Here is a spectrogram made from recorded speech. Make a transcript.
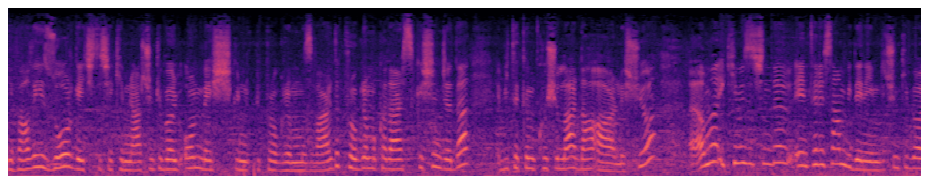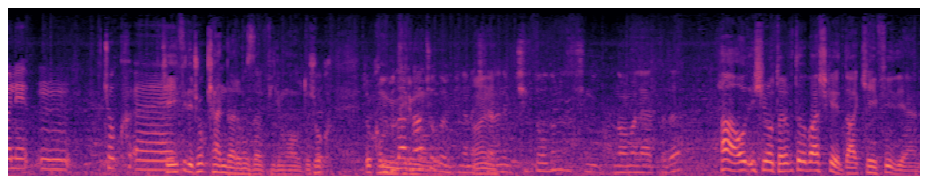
Ya vallahi zor geçti çekimler çünkü böyle bir 15 günlük bir programımız vardı. Program o kadar sıkışınca da bir takım koşullar daha ağırlaşıyor. E, Ama ikimiz için de enteresan bir deneyimdi çünkü böyle çok e, Keyifli de çok kendi aramızda bir film oldu. Çok çok komik bir Duygular film daha oldu. çok ön plana çıkar. Hani çift olduğunuz için normal hayatta da. Ha o işin o tarafı tabii başkaydı. Daha keyifliydi yani.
